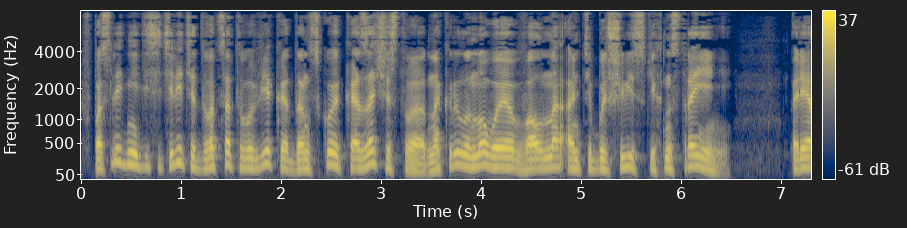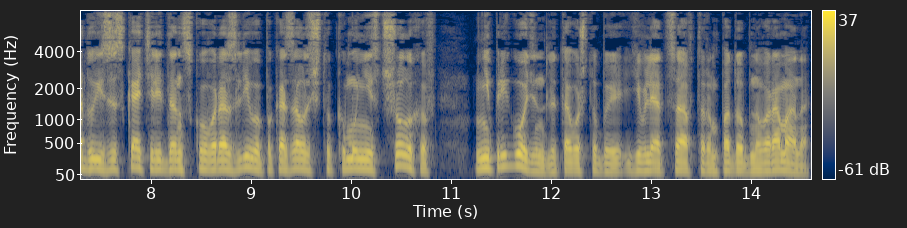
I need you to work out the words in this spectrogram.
В последние десятилетия XX века донское казачество накрыло новая волна антибольшевистских настроений. Ряду изыскателей Донского разлива показалось, что коммунист Шолохов непригоден для того, чтобы являться автором подобного романа.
